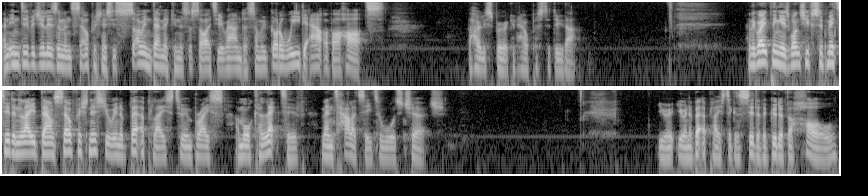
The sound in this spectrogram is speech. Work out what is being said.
And individualism and selfishness is so endemic in the society around us, and we've got to weed it out of our hearts. The Holy Spirit can help us to do that. And the great thing is, once you've submitted and laid down selfishness, you're in a better place to embrace a more collective mentality towards church. You're, you're in a better place to consider the good of the whole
